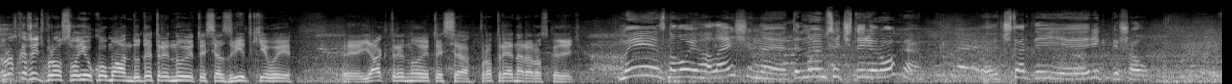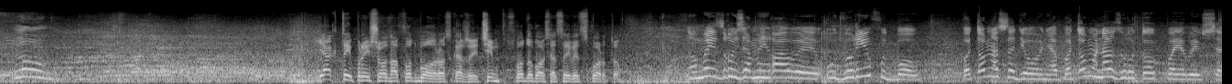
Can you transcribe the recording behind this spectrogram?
Ну, розкажіть про свою команду, де тренуєтеся, звідки ви, е, як тренуєтеся, про тренера розкажіть. Ми з Нової Галещини тренуємося 4 роки. Е, Четвертий рік пішов. Ну, Як ти прийшов на футбол, розкажи, чим сподобався цей вид спорту? Ну, ми з друзями грали у дворі в футбол, потім на стадіоні, а потім у нас гурток з'явився.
